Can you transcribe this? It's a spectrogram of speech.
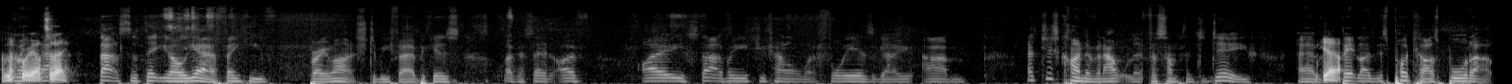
And look I where we mean, are today. That's the thing. Oh yeah, thank you very much. To be fair, because like I said, I've I started my YouTube channel like four years ago. Um, it's just kind of an outlet for something to do. Um, Yeah. A bit like this podcast, born out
